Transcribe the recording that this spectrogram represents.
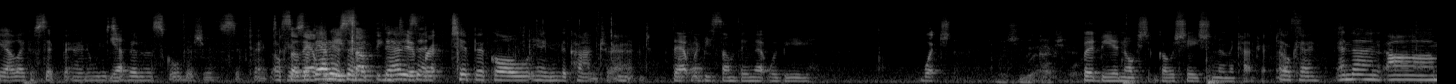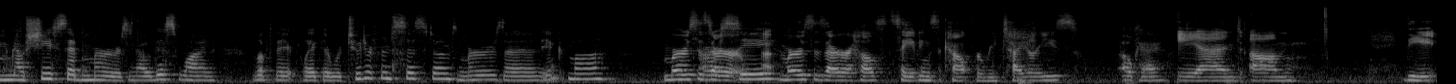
Yeah, like a sick bank, and we Yep. said that in the school district, sick bank. Okay, So that that would be isn't, something that isn't different. typical in the contract. That would be something that would be, which What she would ask would be a negotiation in the contract. yes. Okay, and then, um, now she said MERS, now this one looked there- like there were two different systems, MERS and ICMA. MERS is our, RC. uh, MERS is our health savings account for retirees. Okay, And um, the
